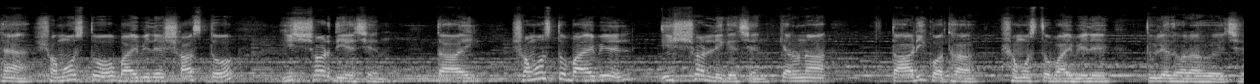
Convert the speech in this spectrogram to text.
হ্যাঁ সমস্ত বাইবেলের শাস্ত্র ঈশ্বর দিয়েছেন। তাই সমস্ত বাইবেল ঈশ্বর লিখেছেন কেননা তারই কথা সমস্ত বাইবেলে তুলে ধরা হয়েছে।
